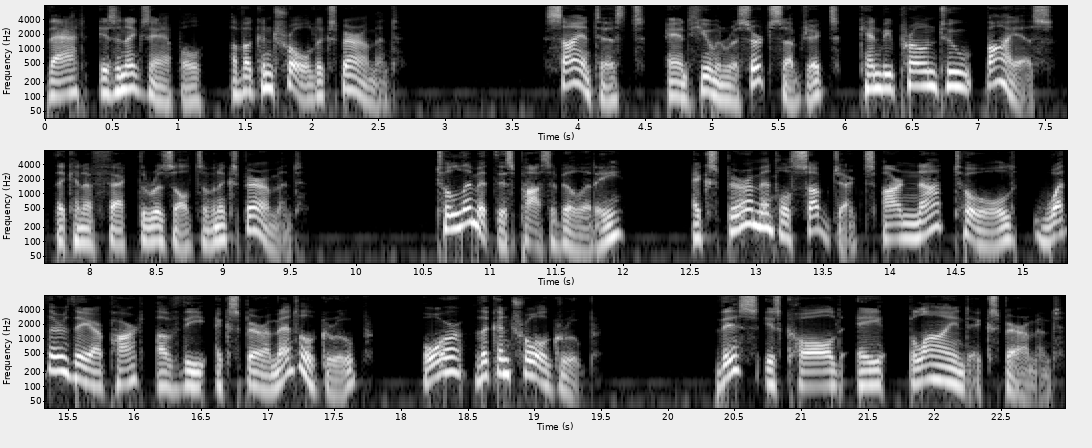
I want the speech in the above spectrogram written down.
That is an example of a controlled experiment. Scientists and human research subjects can be prone to bias that can affect the results of an experiment. To limit this possibility, experimental subjects are not told whether they are part of the experimental group or the control group. This is called a blind experiment.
